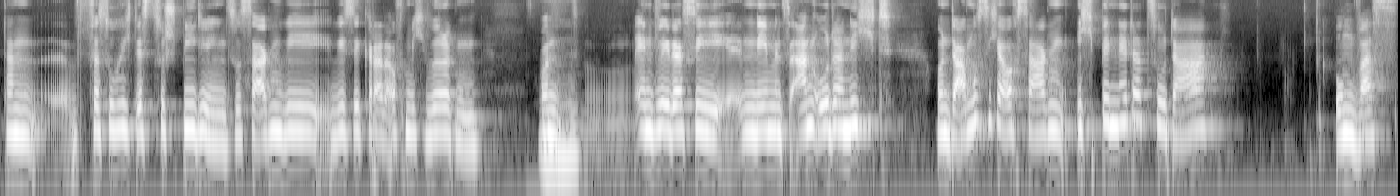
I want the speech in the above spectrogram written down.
dann äh, versuche ich das zu spiegeln, zu sagen, wie, wie sie gerade auf mich wirken. Und mhm. entweder sie nehmen es an oder nicht. Und da muss ich auch sagen, ich bin nicht dazu da, um was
